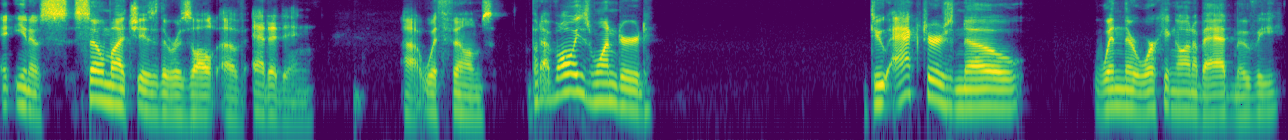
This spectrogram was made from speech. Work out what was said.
you know, so much is the result of editing uh, with films, but I've always wondered do actors know when they're working on a bad movie?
